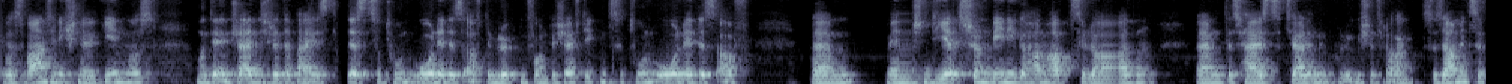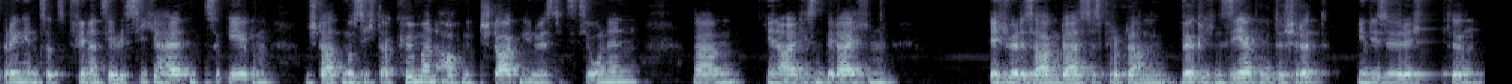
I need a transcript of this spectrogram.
was wahnsinnig schnell gehen muss. Und der entscheidende Schritt dabei ist, das zu tun, ohne das auf dem Rücken von Beschäftigten zu tun, ohne das auf ähm, Menschen, die jetzt schon weniger haben, abzuladen. Ähm, das heißt, soziale und ökologische Fragen zusammenzubringen, finanzielle Sicherheiten zu geben. Ein Staat muss sich da kümmern, auch mit starken Investitionen ähm, in all diesen Bereichen. Ich würde sagen, da ist das Programm wirklich ein sehr guter Schritt in diese Richtung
